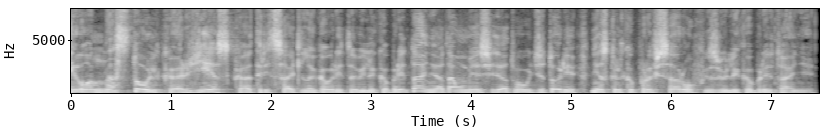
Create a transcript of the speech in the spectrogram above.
И он настолько резко отрицательно говорит о Великобритании, а там у меня сидят в аудитории несколько профессоров из Великобритании.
